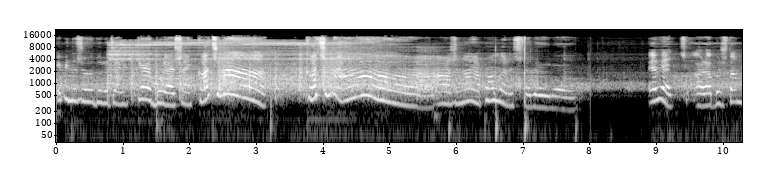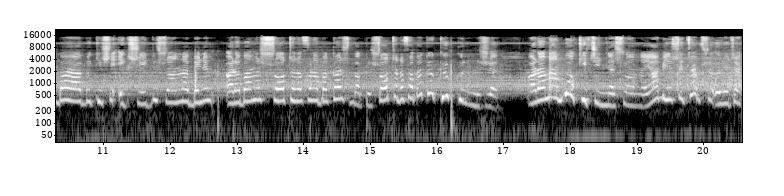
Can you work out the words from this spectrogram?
Hepinizi öldüreceğim. Gel buraya sen kaçma. Kaçma. Aa, ağzına yaparlar işte böyle. Evet arabamızdan bayağı bir kişi eksiydi. Şu anda benim arabamın sol tarafına bakarsın. Bakın sol tarafa bakın kıpkırmızı. Araman bok içinde şu anda ya. Birisi çarpsa ölecek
